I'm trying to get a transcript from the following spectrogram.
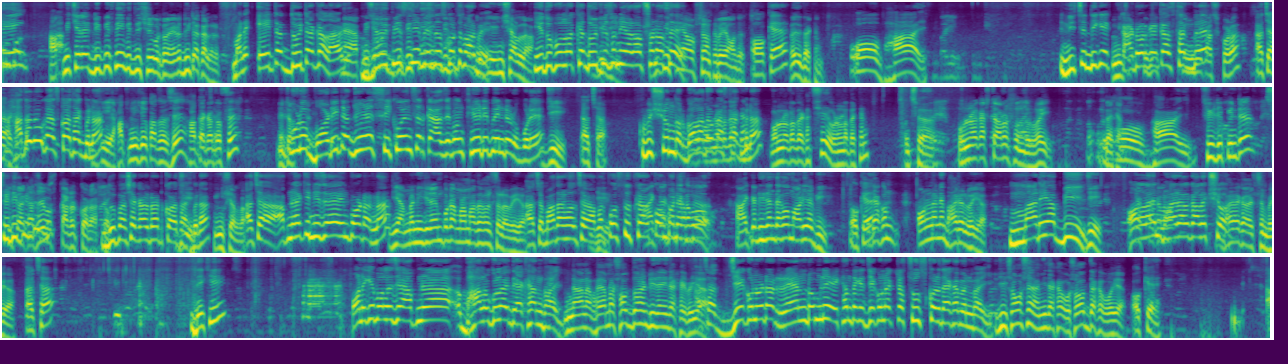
আপনি ছেলে দুই পিস নিয়ে বিজনেস শুরু করতে পারেন এটা দুইটা কালার মানে এইটার দুইটা কালার হ্যাঁ আপনি দুই পিস নিয়ে বিজনেস করতে পারবে। ইনশাআল্লাহ। ঈদ উপলক্ষে দুই পিস নিয়ে আর অপশন আছে? অপশন আছে ভাই আমাদের। ওকে এই দেখেন। ও ভাই। নিচের দিকে কাটওয়ার্কের কাজ থাকবে? সুন্দর কাজ করা। আচ্ছা হাতেও কাজ করা থাকবে না? জি হাত নিচেও কাজ আছে হাতে কাজ আছে। পুরো বডিটা জুড়ে সিকোয়েন্সের কাজ এবং থ্রিডি প্রিন্টের উপরে? জি। আচ্ছা খুবই সুন্দর। গলাতেও কাজ থাকবে না? ওড়নাটা দেখাচ্ছি ওড়না দেখেন। আচ্ছা। ওড়নার কাজটা আরও সুন্দর ভাই। ও ভাই। থ্রি প্রিন্টের 3D কাজের printer? করা দুই পাশে করা থাকবে না? ইনশাআল্লাহ আচ্ছা আপনারা কি নিজে ইম্পোর্টার না? জি আমরা নিজেরা ইম্পোর্ট আমরা মাদার হোলসেল ভাইয়া। আচ্ছা মাদার হোলসেল আবার জি। প্রস্তুত করা কোম্পানি আপনারা? আরেকটা ডিজাইন দেখো মারিয়া বি ওকে এখন অনলাইনে ভাইরাল ভাইয়া। মারিয়া বি জি। Online viral collection viral collection ভাইয়া। আচ্ছা। দেখি। অনেকে বলে যে আপনারা ভালোগুলাই দেখান ভাই। না না ভাই আমরা সব ধরনের ডিজাইন দেখাই ভাইয়া। আচ্ছা যে কোনোটা র্যান্ডমলি এখান থেকে যে কোনো একটা চুজ করে দেখাবেন ভাই। জি সমস্যা নেই আমি দেখাবো সব দেখাবো ভাইয়া। ওকে।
